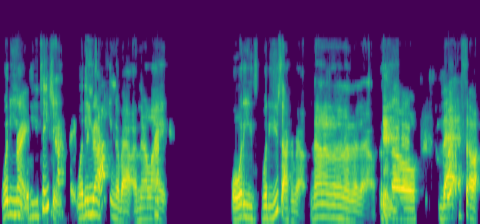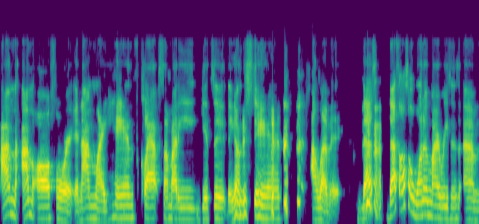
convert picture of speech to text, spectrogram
What are you right. what are you teaching? Exactly. What are you exactly. talking about? And they're like, right. Well, what are you what are you talking about? No, no, no, no, no, no. So that so I'm I'm all for it. And I'm like hands clap, somebody gets it, they understand. I love it that's that's also one of my reasons um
